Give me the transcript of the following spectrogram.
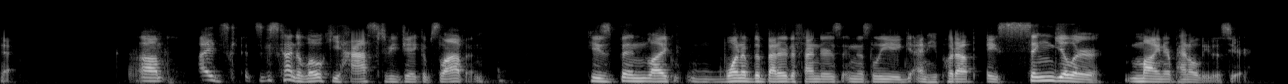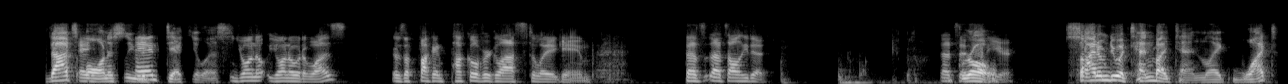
Yeah. Um, I, it's, it's just kind of low key has to be Jaccob Slavin. He's been like one of the better defenders in this league, and he put up a singular minor penalty this year. That's And- honestly and- ridiculous. You wanna you wanna know what it was? It was a fucking puck over glass delay game. That's that's all he did. That's it for Bro. the year. Sign him to a 10 by 10. Like, what?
